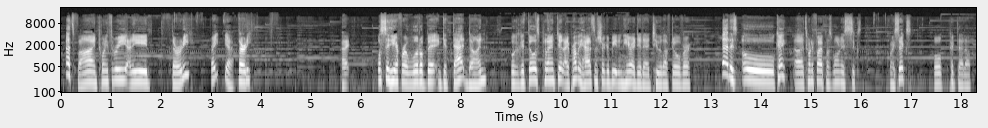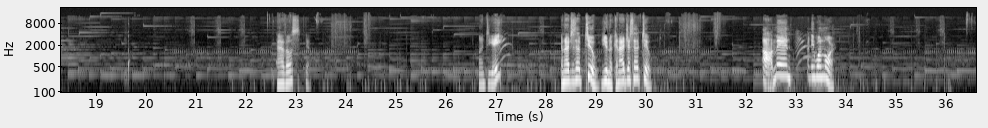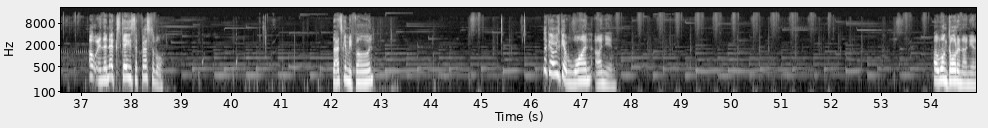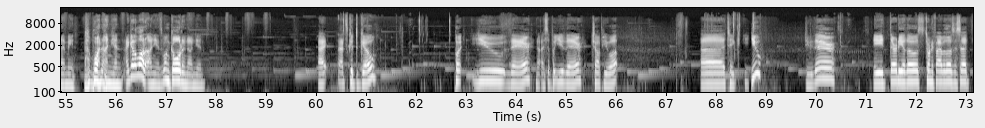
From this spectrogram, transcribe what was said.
That's fine. 23. I need 30, right? Yeah, 30. Alright. We'll sit here for a little bit and get that done. We'll get those planted. I probably had some sugar beet in here. I did add two left over. That is okay. Uh, 25 plus 1 is six, 26. We'll pick that up. I have those? Yeah. 28. Can I just have two? Yuna, can I just have two? Oh, man. I need one more. Oh, and the next day is the festival. That's gonna be fun. Look, I always get one onion. Oh, one golden onion, I mean. one onion. I get a lot of onions. One golden onion. Alright, that's good to go. Put you there. No, I said put you there. Chop you up. Uh, take you. You there. Need 30 of those. 25 of those, I said.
